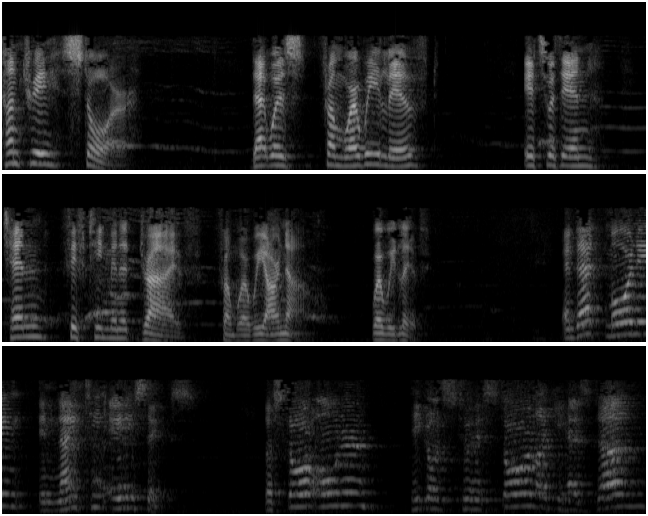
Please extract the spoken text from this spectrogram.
country store that was from where we lived. It's within 10, 15 minute drive from where we are now, where we live. And that morning in 1986, the store owner, he goes to his store like he has done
